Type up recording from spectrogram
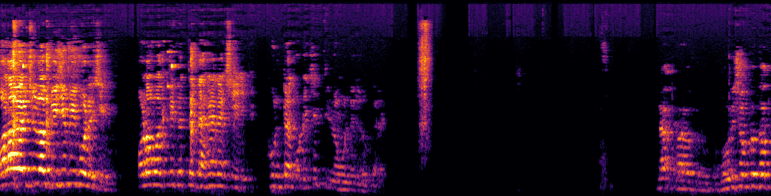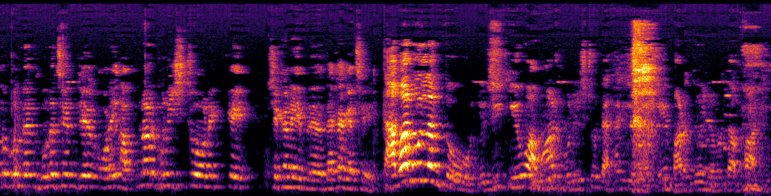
বলা হয়েছিল বিজেপি করেছে। পরবর্তী ক্ষেত্রে দেখা গেছে খুনটা করেছে তৃণমূলের লোকেরা। না গৌরীশঙ্কর দত্ত বললেন বলেছেন যে অনেক আপনার ঘনিষ্ঠ অনেককে সেখানে দেখা গেছে। আবার বললাম তো যদি কেউ আমার ঘনিষ্ঠ দেখা গিয়ে থাকে ভারতীয় জনতা পার্টি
